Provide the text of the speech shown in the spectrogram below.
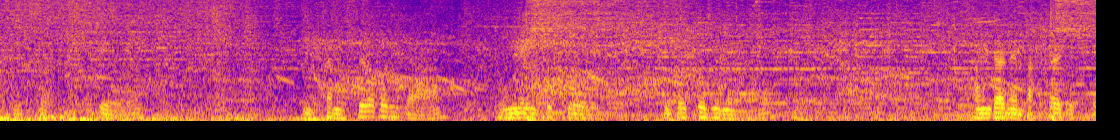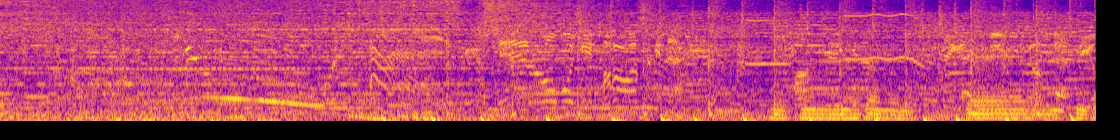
알겠어 이게 인탄을 쓸어버리자. 동맹 쪽도 이걸 꺼주네요. 장단에 맡아야겠어 이번 예정은 땡기겠고요.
